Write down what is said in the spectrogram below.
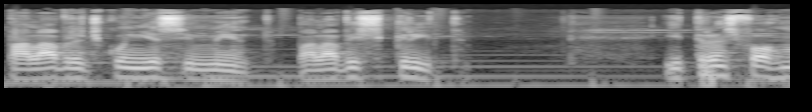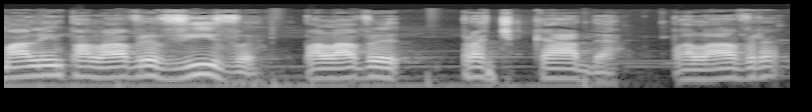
palavra de conhecimento, palavra escrita, e transformá-la em palavra viva, palavra praticada, palavra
